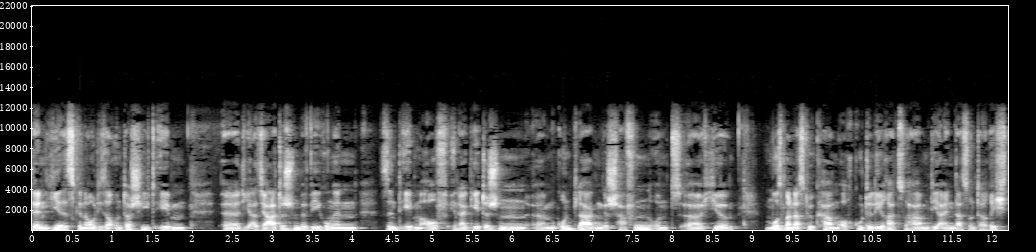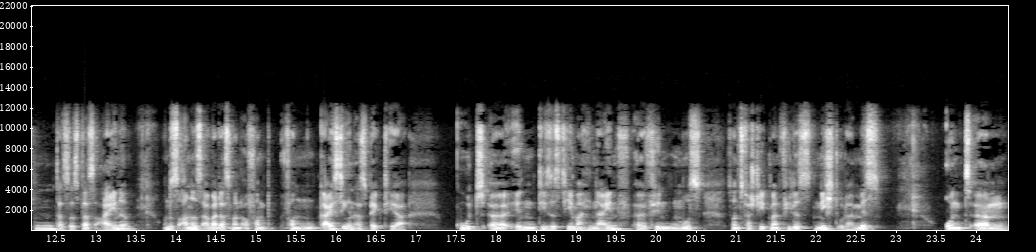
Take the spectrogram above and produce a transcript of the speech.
Denn hier ist genau dieser Unterschied eben, die asiatischen Bewegungen sind eben auf energetischen ähm, Grundlagen geschaffen und äh, hier muss man das Glück haben, auch gute Lehrer zu haben, die einen das unterrichten. Das ist das eine. Und das andere ist aber, dass man auch vom, vom geistigen Aspekt her gut äh, in dieses Thema hineinfinden muss, sonst versteht man vieles nicht oder miss. Und ähm,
